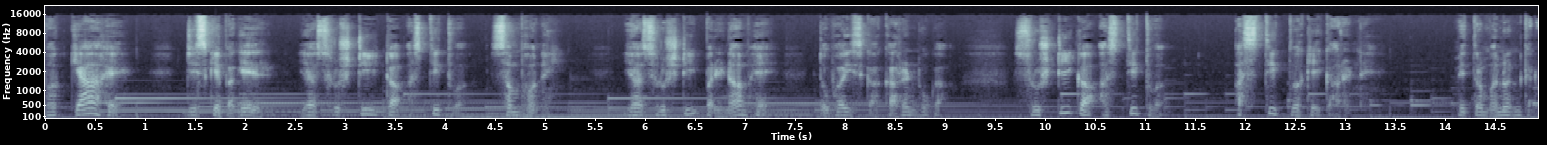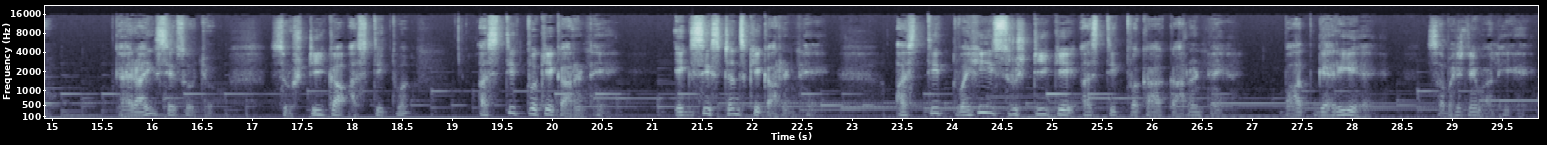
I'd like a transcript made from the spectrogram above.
वह क्या है जिसके बगैर यह सृष्टि का अस्तित्व संभव नहीं? यह सृष्टि परिणाम है तो वह इसका कारण होगा। सृष्टि का अस्तित्व अस्तित्व के कारण है। मित्र मनन करो, गहराई से सोचो। सृष्टि का अस्तित्व अस्तित्व के कारण है एग्जिस्टेंस के कारण है। अस्तित्व ही सृष्टि के अस्तित्व का कारण है। बात गहरी है, समझने वाली है।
